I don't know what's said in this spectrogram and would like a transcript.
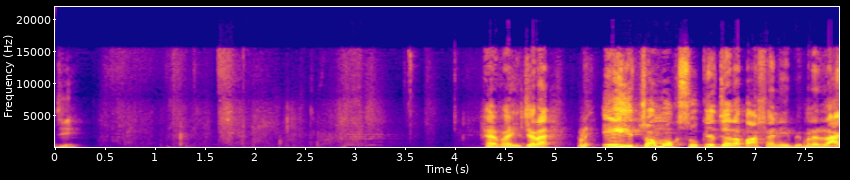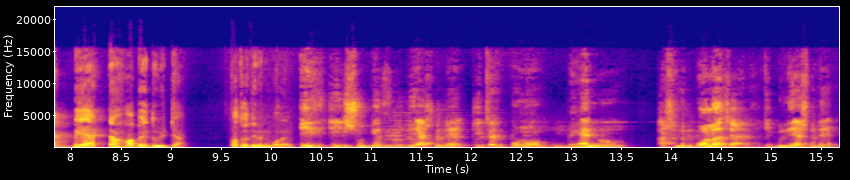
জি। হ্যাঁ ভাই যারা মানে এই চমক সুকে যারা বাসা নেবে মানে রাখবে একটা হবে দুইটা। কত দিবেন বলেন? এই এই শোকেসগুলি আসলে এটার কোনো ভ্যালু আসলে বলা যায় না। এগুলি আসলে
